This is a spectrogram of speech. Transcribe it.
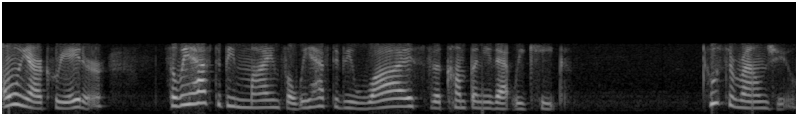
only our Creator. So we have to be mindful. We have to be wise to the company that we keep. Who surrounds you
